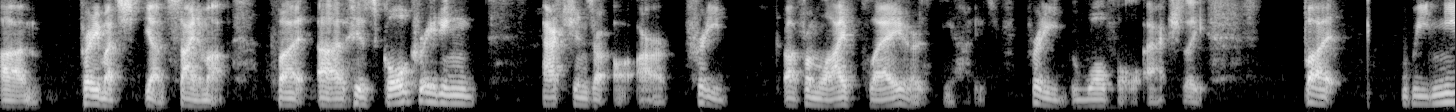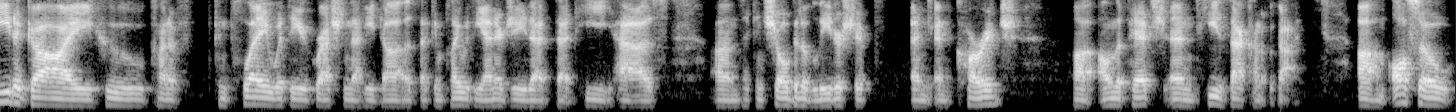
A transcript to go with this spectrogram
um, pretty much, yeah, sign him up. But uh, his goal creating actions are are pretty uh, from live play, or you it's pretty woeful actually. But we need a guy who kind of can play with the aggression that he does, that can play with the energy that that he has, um, that can show a bit of leadership and and courage uh, on the pitch, and he's that kind of a guy. Um, also,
